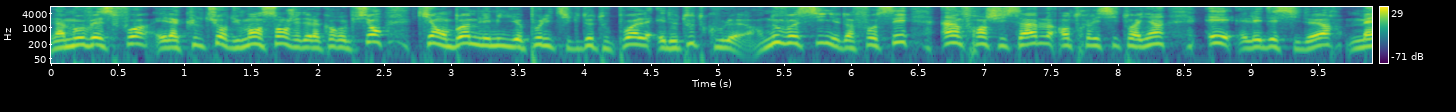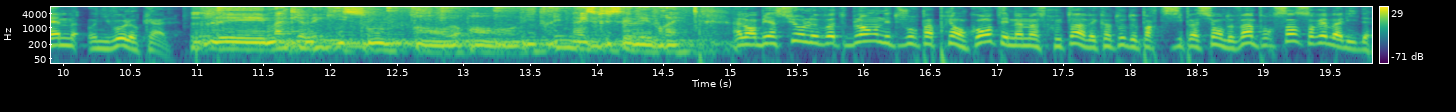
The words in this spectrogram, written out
la mauvaise foi et la culture du mensonge et de la corruption qui embaument les milieux politiques de tout poil et de toute couleur. Nouveau signe d'un fossé infranchissable entre les citoyens et les décideurs, même au niveau local. Les qui sont en, en vitrine, est-ce que c'est les vrai. Alors bien sûr, le vote blanc n'est toujours pas pris en compte et même un scrutin avec un taux de participation de 20% serait valide.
